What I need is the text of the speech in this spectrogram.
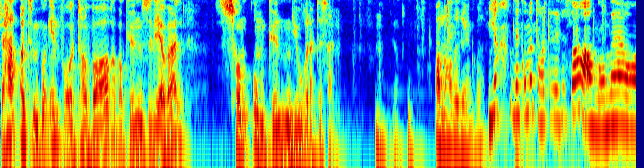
Det er her alt som går inn for å ta vare på kundens ve og vel, som om kunden gjorde dette selv. Anne, hadde du en kommentar? Ja, en kommentar til det du sa angående å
